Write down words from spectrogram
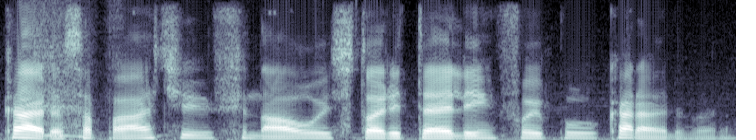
Cara, essa parte final, storytelling, foi pro caralho, velho.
